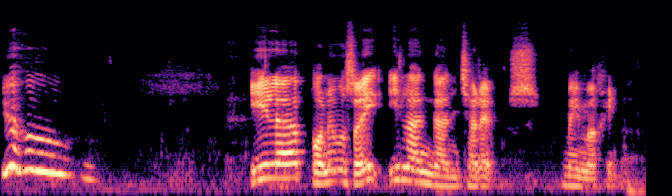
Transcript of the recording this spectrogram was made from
¡Yujú! Y la ponemos ahí y la engancharemos, me imagino.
